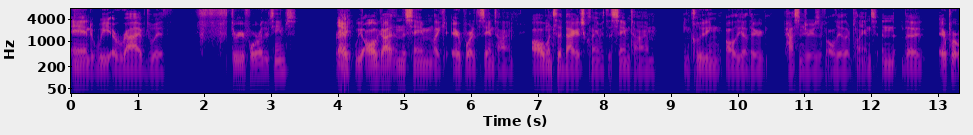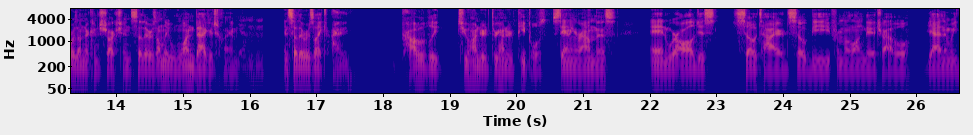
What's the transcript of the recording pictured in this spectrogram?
and we arrived with three or four other teams. Yeah. Right? We all got in the same like airport at the same time. All went to the baggage claim at the same time, including all the other passengers of all the other planes. And the airport was under construction, so there was only one baggage claim. Mm-hmm. And so there was like I probably 200, 300 people standing around this. And we're all just so tired, so beat from a long day of travel. Yeah, and then we,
